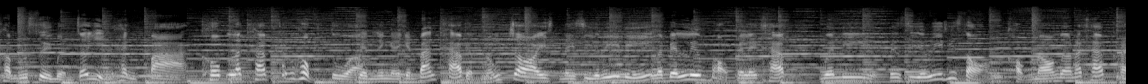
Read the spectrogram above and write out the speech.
ความรู้สึกเหมือนเจ้าหญิงแห่งป่า ครบแล้วครับทั้ง 6 ตัว เป็นยังไงกันบ้างครับกับน้องจอยส์ในซีรีส์นี้และเบนลืมบอกไปเลยครับวันนี้เป็นซีรีส์ที่ 2 ของน้องแล้วนะครับ ใคร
